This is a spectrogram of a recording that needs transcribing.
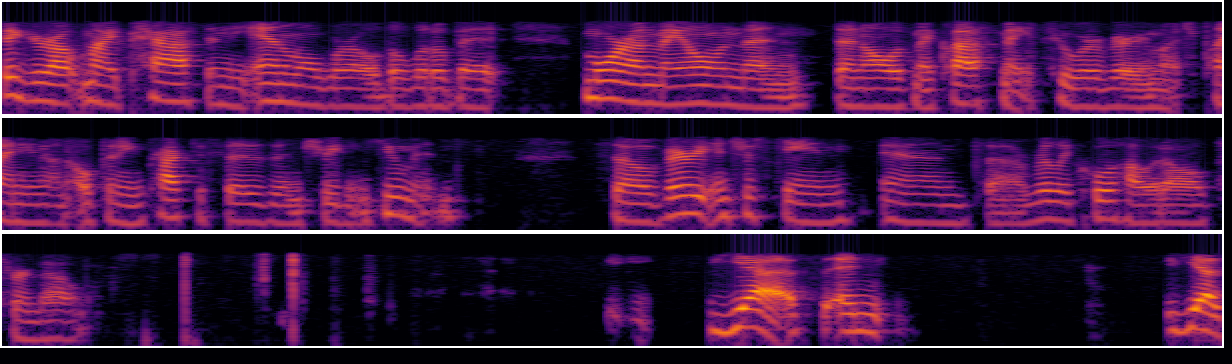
figure out my path in the animal world a little bit more on my own than than all of my classmates who were very much planning on opening practices and treating humans. So very interesting and uh, really cool how it all turned out. Yes, and yes,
